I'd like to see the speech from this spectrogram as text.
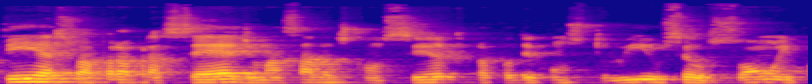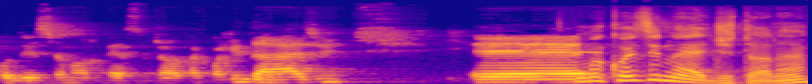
ter a sua própria sede, uma sala de concerto para poder construir o seu som e poder ser uma orquestra de alta qualidade. É... Uma coisa inédita, né?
